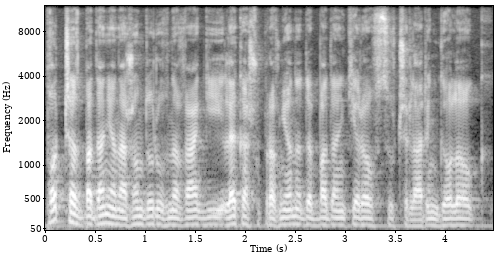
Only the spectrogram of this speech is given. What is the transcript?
Podczas badania narządu równowagi lekarz uprawniony do badań kierowców, czy laryngolog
